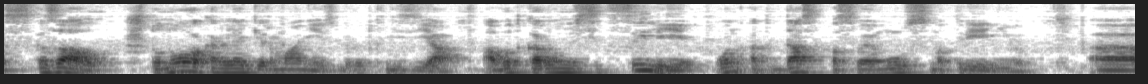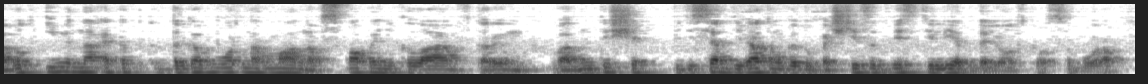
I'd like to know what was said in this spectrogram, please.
сказал, что нового короля Германии изберут князья, а вот корону Сицилии он отдаст по своему усмотрению. А, вот именно этот договор норманов с папой Николаем II в 1059 году, почти за 200 лет до Леонского собора, а,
